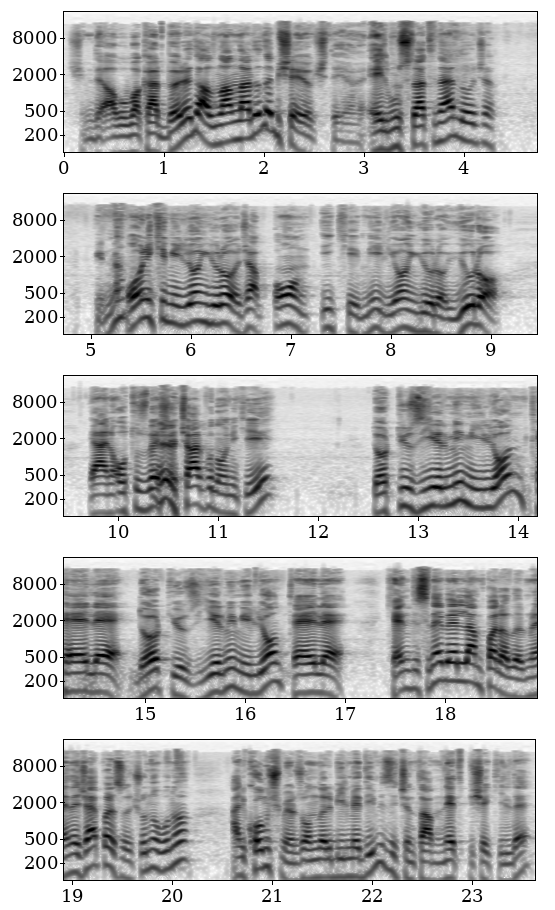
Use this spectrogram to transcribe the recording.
şimdi Abu Bakar böyle de alınanlarda da bir şey yok işte ya. El Musrati nerede hocam? Bilmem. 12 milyon euro hocam. 12 milyon euro. Euro. Yani 35 ile Evet. çarpın 12'yi. 420 milyon TL. 420 milyon TL. Kendisine verilen paraların menajer parası şunu bunu hani konuşmuyoruz onları bilmediğimiz için tam net bir şekilde.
